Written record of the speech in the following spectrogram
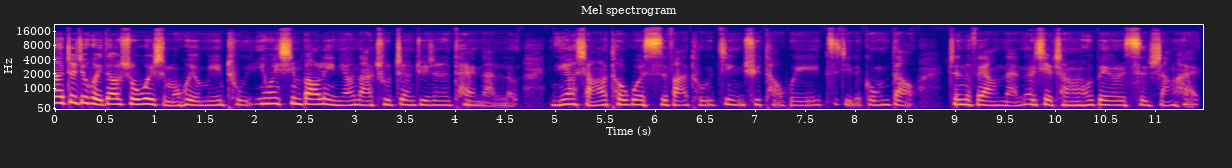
那这就回到说，为什么会有 Me Too？因为性暴力，你要拿出证据真的太难了。你要想要透过司法途径去讨回自己的公道，真的非常难，而且常常会被二次伤害。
